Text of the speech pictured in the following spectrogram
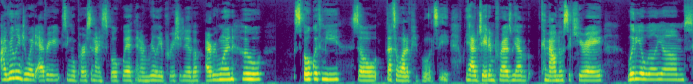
I really enjoyed every single person I spoke with and I'm really appreciative of everyone who spoke with me. So that's a lot of people. Let's see. We have Jaden Perez, we have Kamal Nosekire, Lydia Williams,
